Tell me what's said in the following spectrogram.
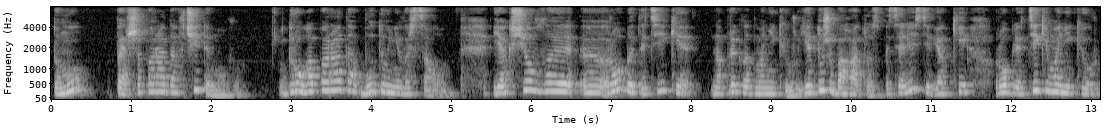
Тому перша порада вчити мову. Друга порада бути універсалом. Якщо ви е, робите тільки, наприклад, манікюр, є дуже багато спеціалістів, які роблять тільки манікюр,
